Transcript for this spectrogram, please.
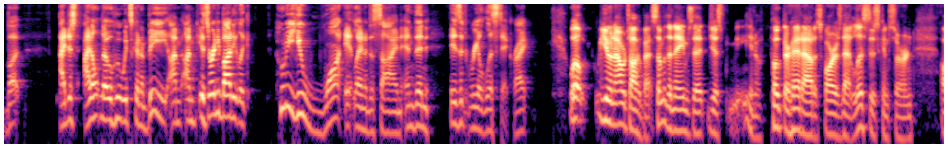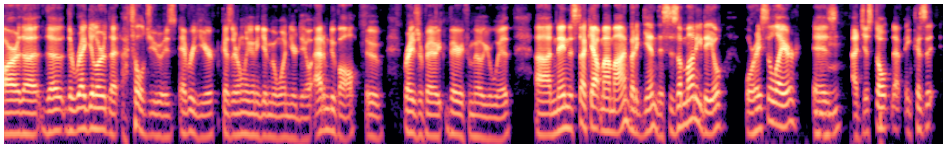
But I just I don't know who it's going to be. I'm, I'm is there anybody like who do you want Atlanta to sign? And then is it realistic, right? Well, you and I were talking about some of the names that just you know poke their head out as far as that list is concerned are the the the regular that I told you is every year because they're only going to give him a one year deal. Adam Duvall, who Braves are very very familiar with, uh, name that stuck out in my mind. But again, this is a money deal. Jorge Soler is mm-hmm. I just don't because it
